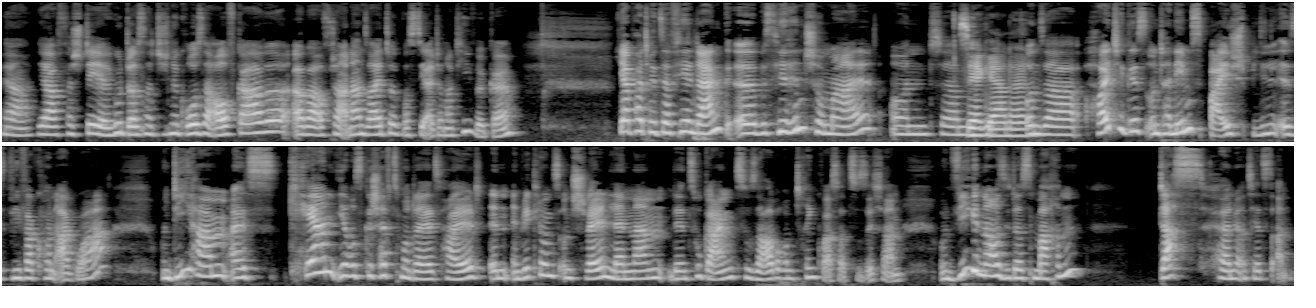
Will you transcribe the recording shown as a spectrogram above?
Ja, ja, verstehe. Gut, das ist natürlich eine große Aufgabe, aber auf der anderen Seite, was ist die Alternative, gell? Ja, Patricia, vielen Dank äh, bis hierhin schon mal. Und ähm, sehr gerne. Unser heutiges Unternehmensbeispiel ist Viva Con Agua. Und die haben als Kern ihres Geschäftsmodells halt in Entwicklungs- und Schwellenländern den Zugang zu sauberem Trinkwasser zu sichern. Und wie genau sie das machen, das hören wir uns jetzt an.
